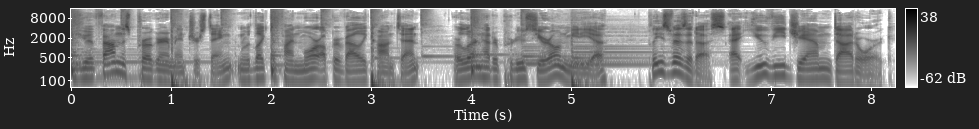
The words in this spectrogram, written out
If you have found this program interesting and would like to find more Upper Valley content or learn how to produce your own media, please visit us at uvjam.org.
